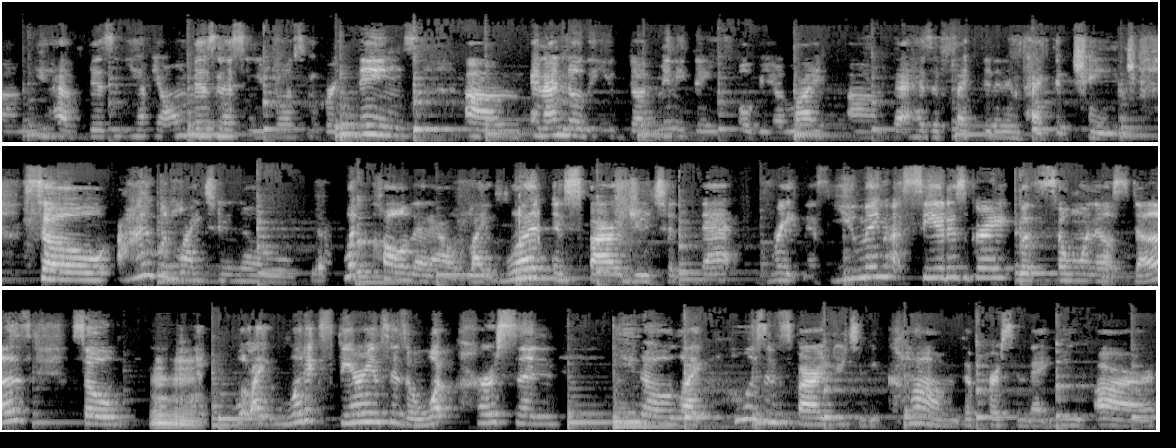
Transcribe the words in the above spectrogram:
um, you have business you have your own business and you're doing some great things um, and i know that you've done many things over your life um, that has affected and impacted change. So i would like to know what called that out? Like what inspired you to that greatness you may not see it as great but someone else does so Mhm. like, what, experiences or what person you know like who has inspired you to become the person that you are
